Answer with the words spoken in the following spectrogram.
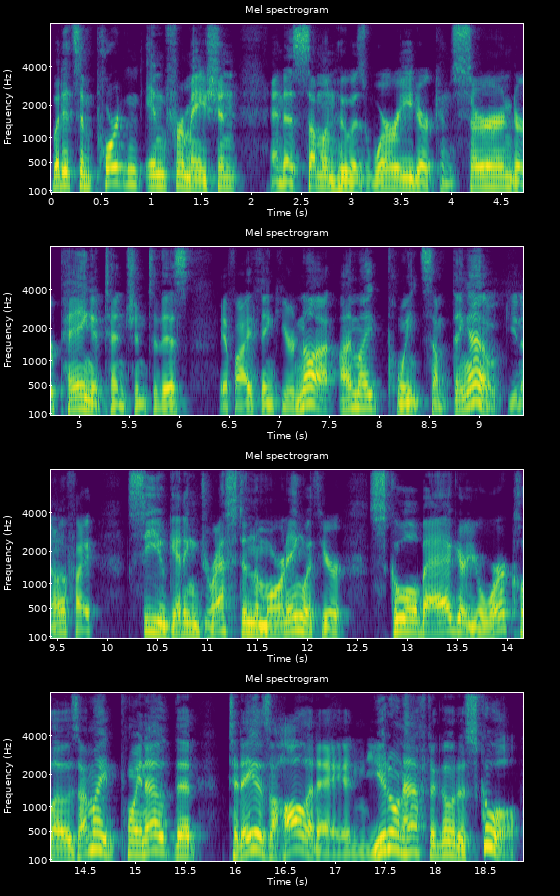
but it's important information. And as someone who is worried or concerned or paying attention to this, if I think you're not, I might point something out. You know, if I see you getting dressed in the morning with your school bag or your work clothes, I might point out that today is a holiday and you don't have to go to school.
